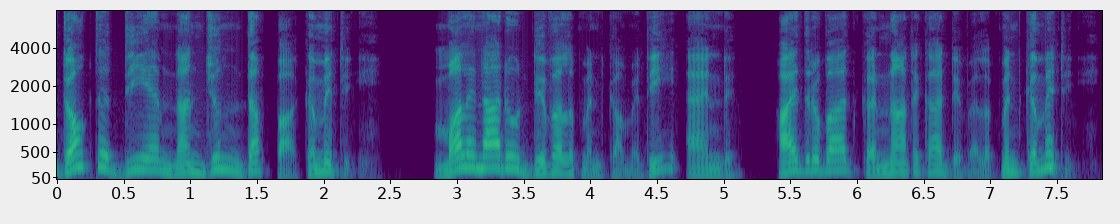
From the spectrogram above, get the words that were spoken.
Dr. D.M. Nanjundappa Committee, Malenadu Development Committee and Hyderabad Karnataka Development Committee.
